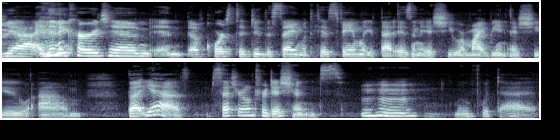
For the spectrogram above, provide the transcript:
Yeah, and then encourage him, and of course, to do the same with his family if that is an issue or might be an issue. Um, but yeah, set your own traditions. Hmm Move with that.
